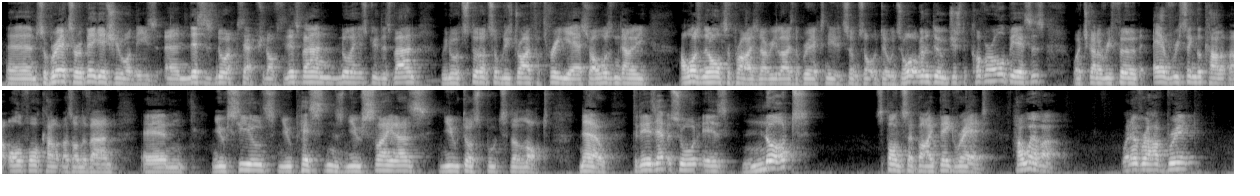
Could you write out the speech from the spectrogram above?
Um, so brakes are a big issue on these, and this is no exception. Obviously, this van, know the history of this van. We know it stood on somebody's drive for three years, so I wasn't going to, I wasn't at all surprised when I realised the brakes needed some sort of doing. So what we're going to do, just to cover all bases, we're going to refurb every single caliper, all four calipers on the van. Um, new seals, new pistons, new sliders, new dust boots, the lot. Now, today's episode is not sponsored by Bigg Red. However, whenever I have brake,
